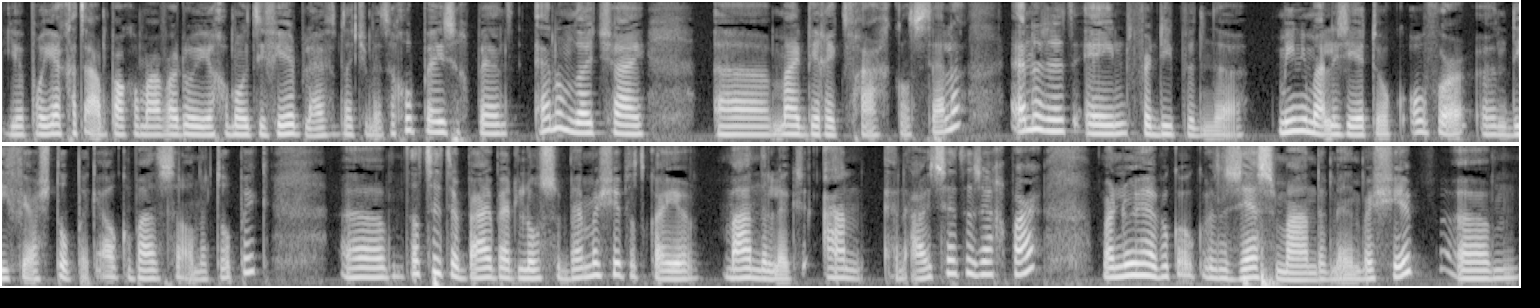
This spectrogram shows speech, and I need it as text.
je project gaat aanpakken, maar waardoor je gemotiveerd blijft. Omdat je met een groep bezig bent. En omdat jij uh, mij direct vragen kan stellen. En er zit één verdiepende minimaliseert ook over een divers topic. Elke maand is een ander topic. Uh, dat zit erbij bij het losse membership. Dat kan je maandelijks aan- en uitzetten, zeg maar. Maar nu heb ik ook een zes maanden membership. Um,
